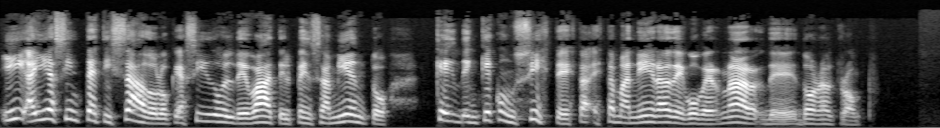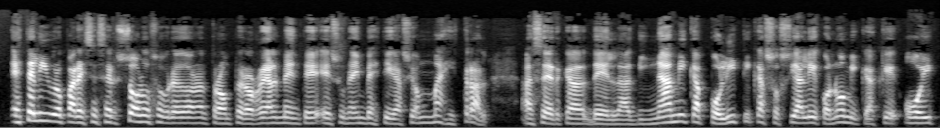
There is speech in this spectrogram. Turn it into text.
y ahí ha sintetizado lo que ha sido el debate, el pensamiento, en qué consiste esta, esta manera de gobernar de Donald Trump. Este libro parece ser solo sobre Donald Trump, pero realmente es una investigación magistral acerca de la dinámica política, social y económica que hoy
